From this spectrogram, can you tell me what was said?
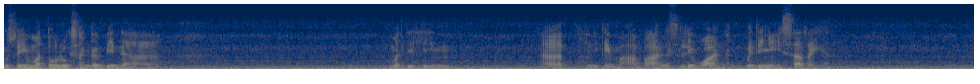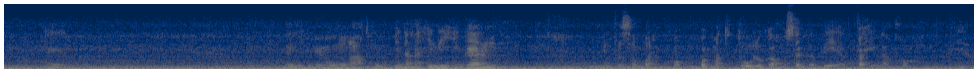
gusto yung matulog sa gabi na madilim at hindi kayo maabala sa liwanag, pwede nyo isara yan. Ayan. Ayan yung aking pinakahinihigan dito sa barko pag matutulog ako sa gabi at pahinga ko. Ayan.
